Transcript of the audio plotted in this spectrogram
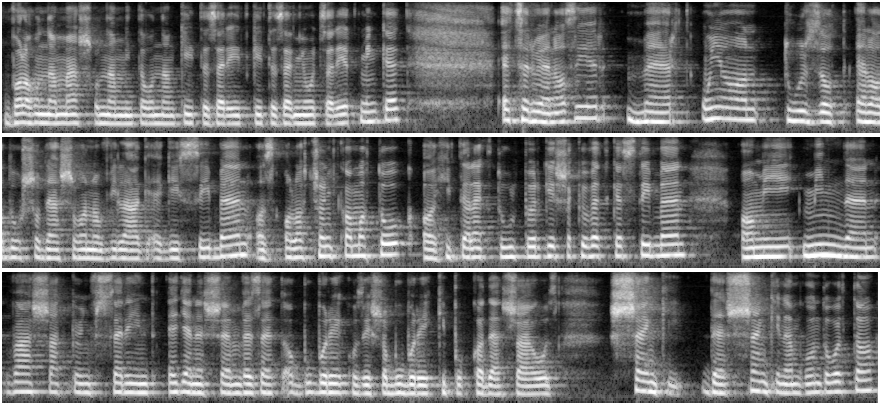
valahonnan máshonnan, mint ahonnan 2007-2008 elért minket. Egyszerűen azért, mert olyan túlzott eladósodás van a világ egészében, az alacsony kamatok, a hitelek túlpörgése következtében, ami minden válságkönyv szerint egyenesen vezet a buborékhoz és a buborék kipukkadásához. Senki, de senki nem gondolta,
